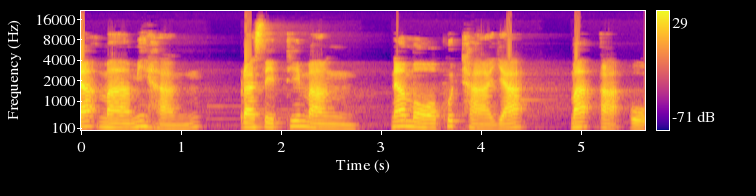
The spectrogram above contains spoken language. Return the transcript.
นะมามิหัง ประสิทธิมังนโมพุทธายะ มะอะอุ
